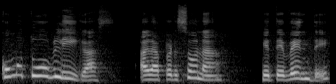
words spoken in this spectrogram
¿cómo tú obligas a la persona que te vende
